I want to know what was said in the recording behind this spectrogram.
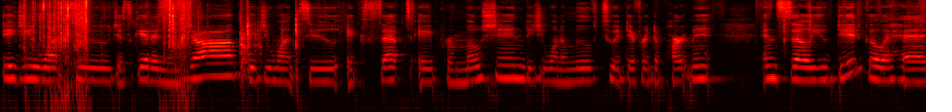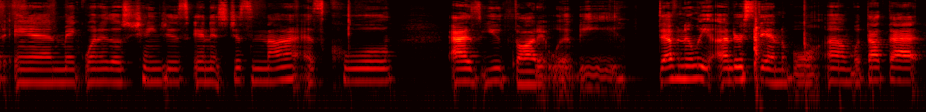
Did you want to just get a new job? Did you want to accept a promotion? Did you want to move to a different department? And so you did go ahead and make one of those changes, and it's just not as cool as you thought it would be. Definitely understandable. Um, without that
